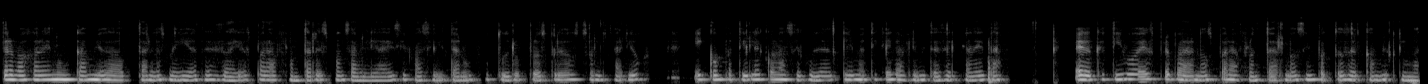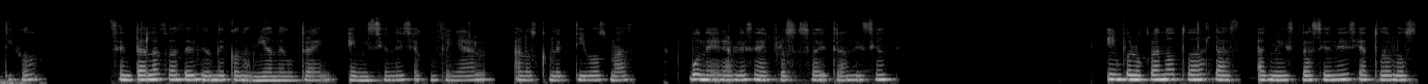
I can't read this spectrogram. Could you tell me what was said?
trabajar en un cambio de adoptar las medidas necesarias para afrontar responsabilidades y facilitar un futuro próspero, solidario y compatible con la seguridad climática y los límites del planeta. El objetivo es prepararnos para afrontar los impactos del cambio climático sentar las bases de una economía neutra en emisiones y acompañar a los colectivos más vulnerables en el proceso de transición, involucrando a todas las administraciones y a todos los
